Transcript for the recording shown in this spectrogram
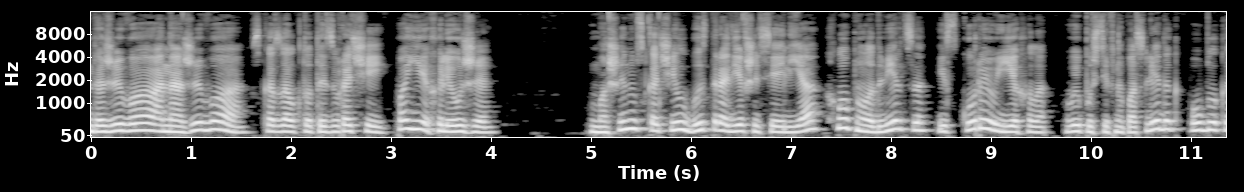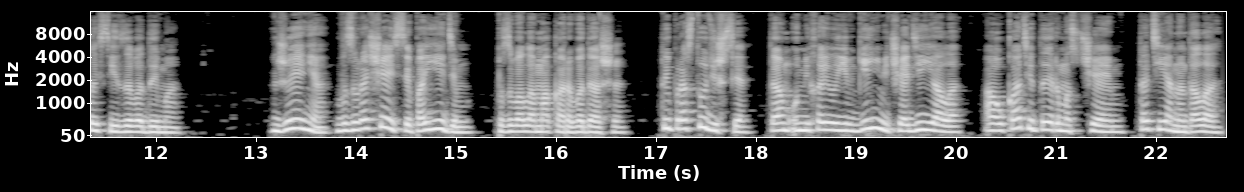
«Да жива она, жива!» – сказал кто-то из врачей. «Поехали уже!» В машину вскочил быстро одевшийся Илья, хлопнула дверца и скорая уехала, выпустив напоследок облако сизого дыма. «Женя, возвращайся, поедем!» – позвала Макарова Даша. «Ты простудишься. Там у Михаила Евгеньевича одеяло, а у Кати термос с чаем. Татьяна дала».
